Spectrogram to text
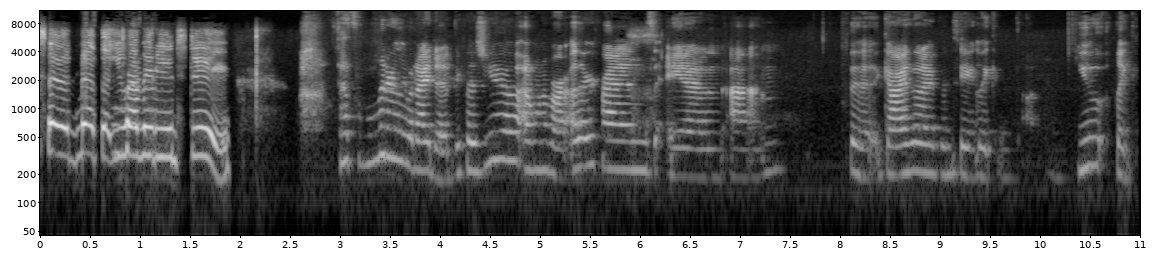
to admit that you have ADHD. That's literally what I did because you and one of our other friends and um, the guy that I've been seeing, like you, like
